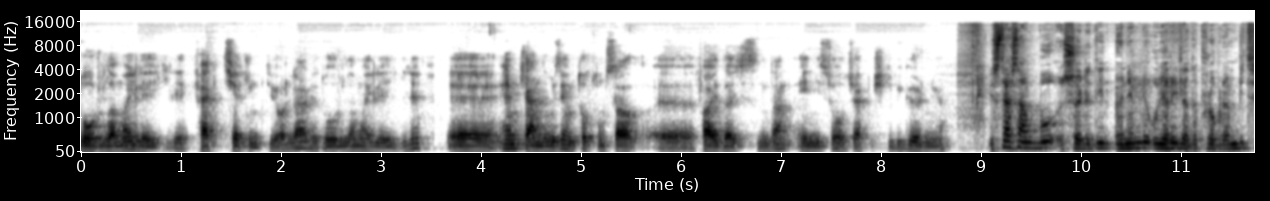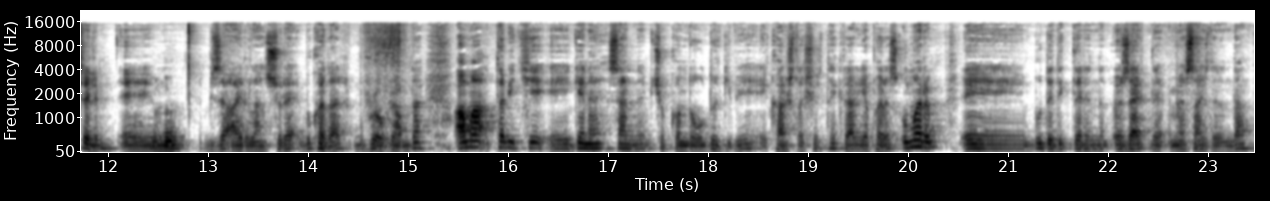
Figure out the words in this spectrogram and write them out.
doğrulama ile ilgili, fact checking diyorlar ya doğrulama ile ilgili e, hem kendimize hem toplumsal e, fayda açısından en iyisi olacakmış gibi görünüyor. İstersen bu söylediğin önemli uyarıyla da programı bitirelim. E, hı hı. Bize ayrılan süre bu kadar bu programda. Ama tabii ki e, gene seninle birçok konuda olduğu gibi e, karşılaşır tekrar yaparız. Umarım e, bu dediklerinden özellikle mesajlarından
